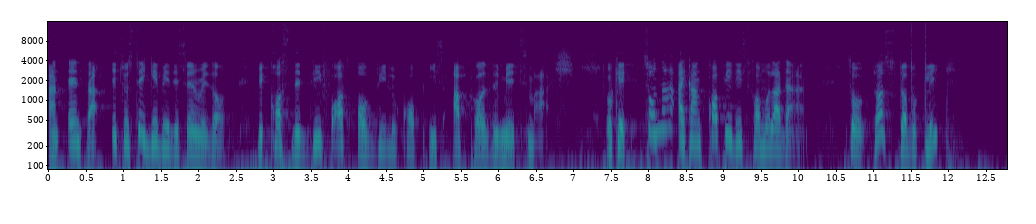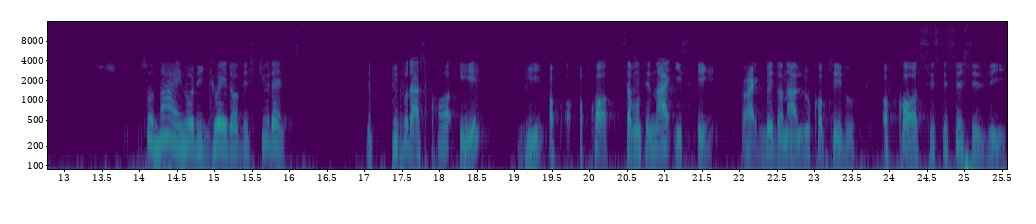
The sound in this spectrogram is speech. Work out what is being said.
and enter, it will still give me the same result because the default of VLOOKUP is approximate match. Okay, so now I can copy this formula down. So just double click so now I know the grade of the students. The people that score A, B, of, of course, 79 is A, right, based on our lookup table. Of course, 66 is B,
